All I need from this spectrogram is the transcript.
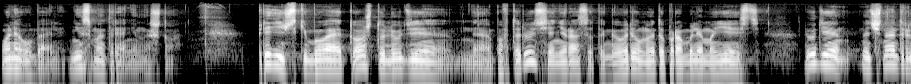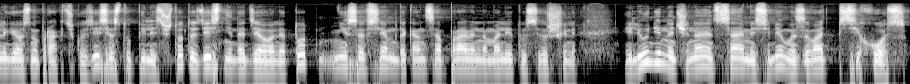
Валя убали, несмотря ни на что. Периодически бывает то, что люди, э, повторюсь, я не раз это говорил, но эта проблема есть. Люди начинают религиозную практику, здесь оступились, что-то здесь не доделали, тут не совсем до конца правильно молитву совершили. И люди начинают сами себе вызывать психоз,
